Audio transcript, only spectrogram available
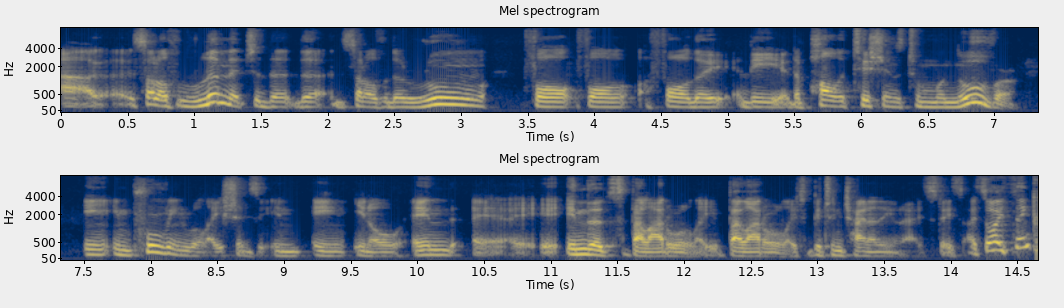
uh, sort of limit the the sort of the room for for for the the the politicians to maneuver in improving relations in, in you know in uh, in the bilateral bilateral relations between China and the United States. So I think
